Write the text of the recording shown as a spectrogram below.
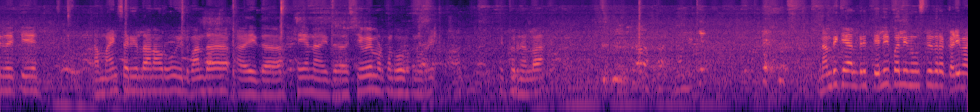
ಇದೈತಿ. ನಮ್ಮ ಮೈಂಡ್ ಸರಿ ಇಲ್ಲ ಅನ್ನೋರು ಇಲ್ಲಿ ಬಂದ ಇದು, ಏನು, ಇದು ಸೇವೆ ಮಾಡ್ಕೊಂಡು ಹೋಗ್ಬೇಕು ನೋಡ್ರಿ. ಇದ್ರನ್ನೆಲ್ಲ ನಂಬಿಕೆ. ಅಲ್ರಿ, ತಲೆ ಪಲಿ ನುಸ್ತಿದ್ರೆ ಕಡಿಮೆ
